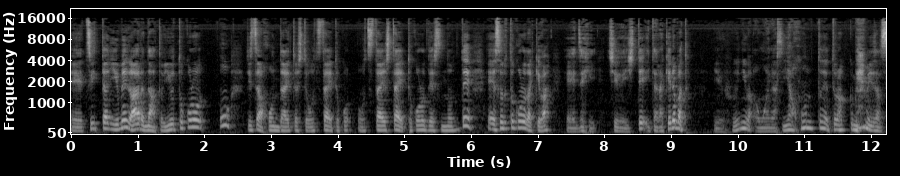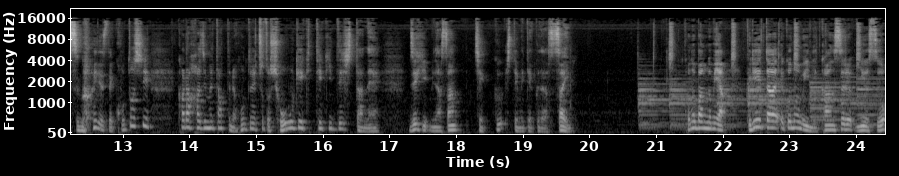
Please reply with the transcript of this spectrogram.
えー、ツイッターに夢があるなというところを実は本題としてお伝えとこお伝えしたいところですので、えー、そのところだけは、えー、ぜひ注意していただければというふうには思います。いや本当ねトラックメイメイさんすごいですね。今年から始めたっていうのは本当にちょっと衝撃的でしたね。ぜひ皆さんチェックしてみてください。この番組はクリエイターエコノミーに関するニュースを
